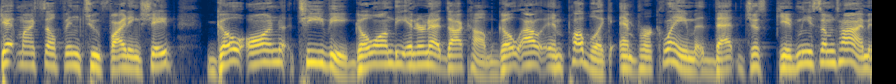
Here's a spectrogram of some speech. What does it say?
get myself into fighting shape go on TV, go on the internet.com, go out in public and proclaim that just give me some time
